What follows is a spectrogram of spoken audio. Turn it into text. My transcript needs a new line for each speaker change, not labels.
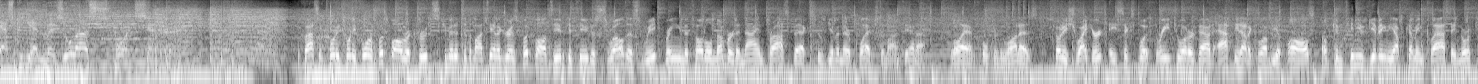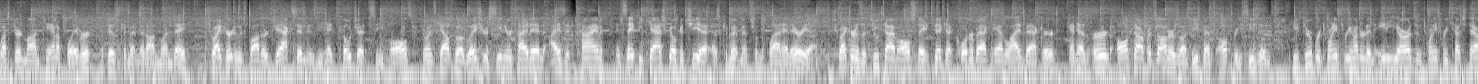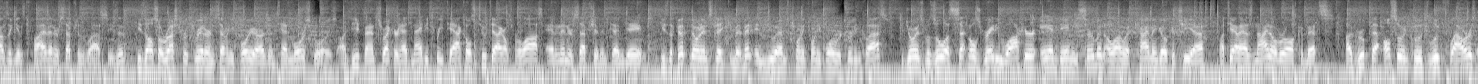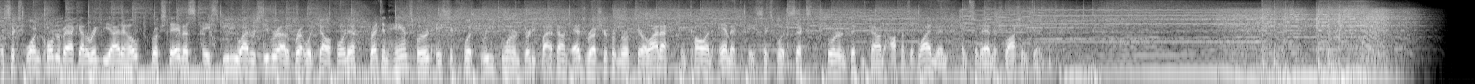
ESPN Missoula Sports Center.
The class of 2024 football recruits committed to the Montana Grizz football team continue to swell this week, bringing the total number to nine prospects who've given their pledge to Montana. Hello, I am Colter Nuanez. Cody Schweikert, a 6'3, 200 pound athlete out of Columbia Falls, helped continue giving the upcoming class a Northwestern Montana flavor with his commitment on Monday. Schweikert, whose father Jackson is the head coach at Sioux Falls, joins Kalispell Glacier senior tight end Isaac Kime and safety Cash Gokachia as commitments from the Flathead area. Schweikert is a two time All State pick at quarterback and linebacker and has earned all conference honors on defense all three seasons. He threw for 2,380 yards and 23 touchdowns against five interceptions last season. He's also rushed for 374 yards and 10 more scores. On defense, Schweikert had 93 tackles, two tackles for loss, and an interception in 10 games. He's the fifth known in-state commitment in UM's 2024 recruiting class. He joins Missoula Sentinels Grady Walker and Danny Sermon, along with Kaiman Gokachia. Montana has nine overall commits a group that also includes Luke Flowers, a 6'1 quarterback out of Rigby, Idaho, Brooks Davis, a speedy wide receiver out of Brentwood, California, Brenton Hansford, a 6'3, 235 pound edge rusher from North Carolina, and Colin Amick, a 6'6, 250 pound offensive lineman from Sammamish, Washington.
